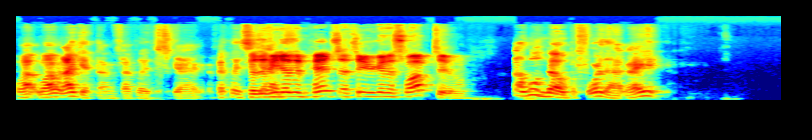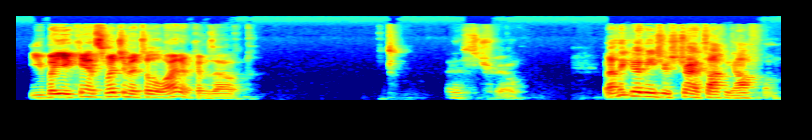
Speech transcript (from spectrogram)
why, why would I get them if I played Skaggs? If I play Because if he doesn't pitch, that's who you're going to swap to. oh, we'll know before that, right? You, but you can't switch him until the lineup comes out. That's true. But I think that means you're just trying to talk me off of him.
